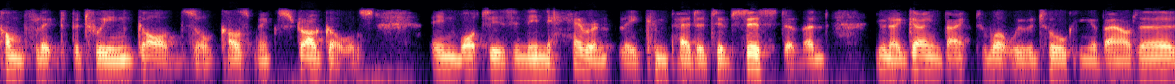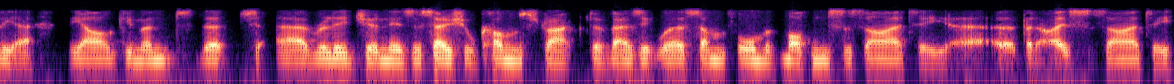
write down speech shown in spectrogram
conflict between gods or cosmic struggles in what is an inherently competitive system. And, you know, going back to what we were talking about earlier, the argument that uh, religion is a social construct of, as it were, some form of modern society, uh, urbanized society,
